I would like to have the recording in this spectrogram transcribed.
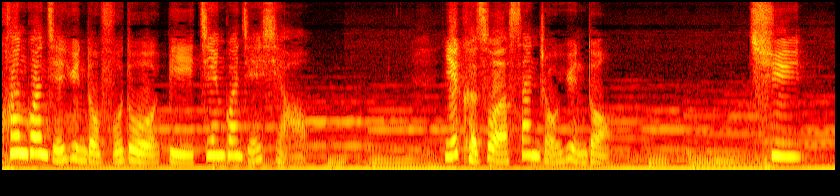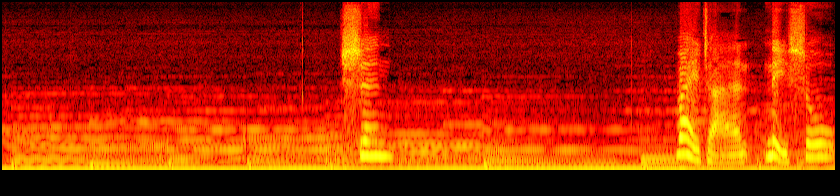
髋关节运动幅度比肩关节小，也可做三轴运动：屈、伸、外展、内收、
